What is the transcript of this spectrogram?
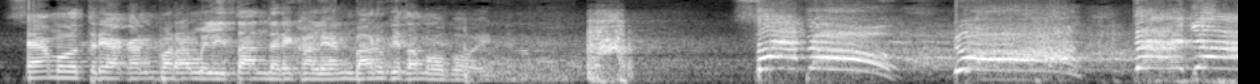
Saya mau teriakan para militan dari kalian, baru kita mau bawain. Satu, dua, tiga.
